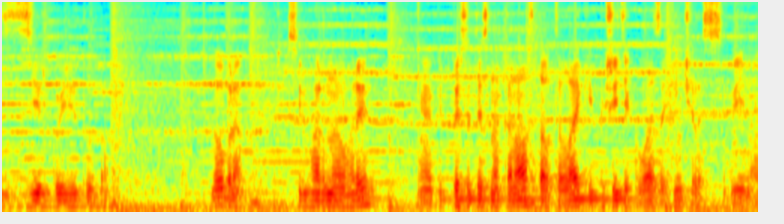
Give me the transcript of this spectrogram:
зіркою Ютуба. Добре, всім гарної гри. Е, Підписуйтесь на канал, ставте лайки, пишіть, як у вас закінчилась війна.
